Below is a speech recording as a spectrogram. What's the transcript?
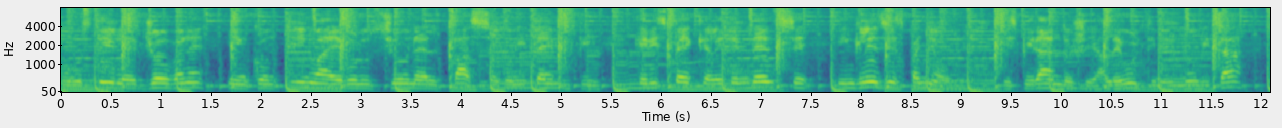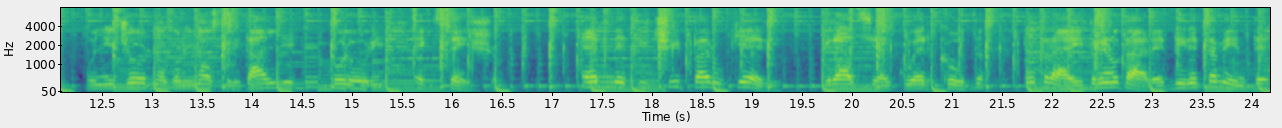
uno stile giovane in continua evoluzione al passo con i tempi che rispecchia le tendenze inglesi e spagnole, ispirandoci alle ultime novità ogni giorno con i nostri tagli, colori, extension. MTC Parrucchieri, grazie al QR code potrai prenotare direttamente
